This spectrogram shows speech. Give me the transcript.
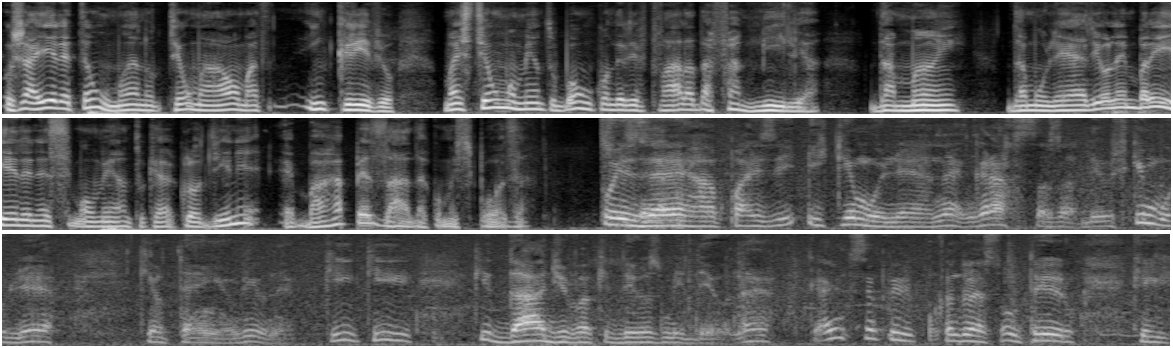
o Jair é tão humano, tem uma alma incrível, mas tem um momento bom quando ele fala da família, da mãe, da mulher. E eu lembrei ele nesse momento, que a Claudine é barra pesada como esposa. Pois é, rapaz, e, e que mulher, né? Graças a Deus, que mulher que eu tenho, viu, né? Que, que, que dádiva que Deus me deu, né? A gente sempre, quando é solteiro, que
